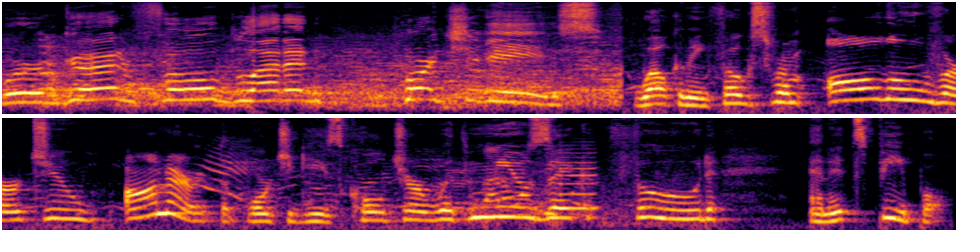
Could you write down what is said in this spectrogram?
We're good, full blooded Portuguese. Welcoming folks from all over to honor the Portuguese culture with music, food, and its people.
